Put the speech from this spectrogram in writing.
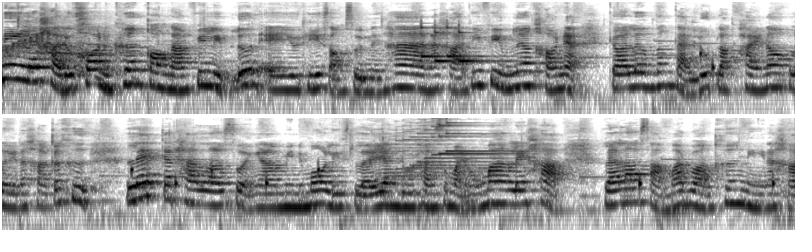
นี่เลยค่ะทุกคนเครื่องกรองน้ำฟิลิปรุ่น AUT 2015 นะคะ ที่ฟิล์มเลือกเขาเนี่ยก็เริ่มตั้งแต่รูปลักษณ์ภายนอกเลยนะคะ ก็คือเล็กกระทันรัดสวยงามมินิมอลลิสและยังดูทันสมัยมากๆเลยค่ะ และเราสามารถวางเครื่องนี้นะคะ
